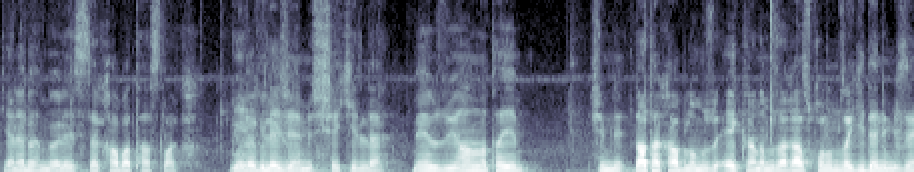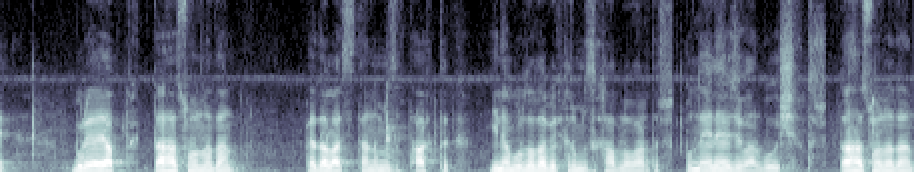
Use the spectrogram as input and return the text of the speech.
Gene ben böyle size kaba taslak görebileceğimiz şekilde mevzuyu anlatayım. Şimdi data kablomuzu ekranımıza, gaz kolumuza gidenimizi buraya yaptık. Daha sonradan pedal asistanımızı taktık. Yine burada da bir kırmızı kablo vardır. Bunda enerji var, bu ışıktır. Daha sonradan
